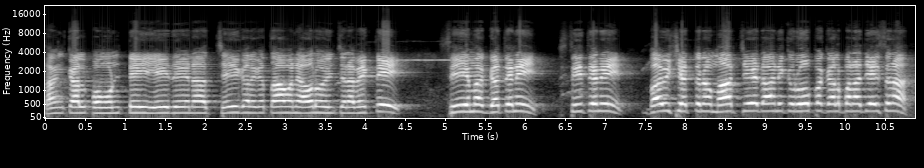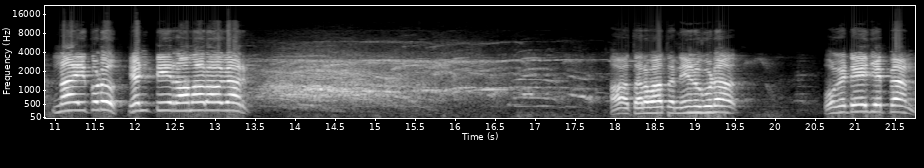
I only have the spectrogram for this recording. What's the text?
సంకల్పం ఉంటే ఏదైనా చేయగలుగుతామని ఆలోచించిన వ్యక్తి సీమ గతిని స్థితిని భవిష్యత్తును మార్చేదానికి రూపకల్పన చేసిన నాయకుడు ఎన్టీ రామారావు గారు. ఆ తర్వాత నేను కూడా ఒకటే చెప్పాను.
